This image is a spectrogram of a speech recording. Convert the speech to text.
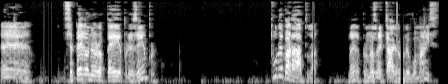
É, você pega a União Europeia, por exemplo, tudo é barato lá. Né? Pelo menos na Itália, onde eu vou mais.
